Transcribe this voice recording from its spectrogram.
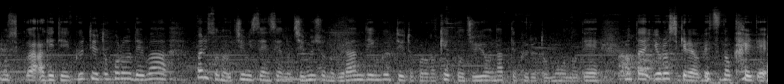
もしくは上げていくっていうところではやっぱりその内海先生の事務所のブランディングっていうところが結構重要になってくると思うのでまたよろしければ別の回で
